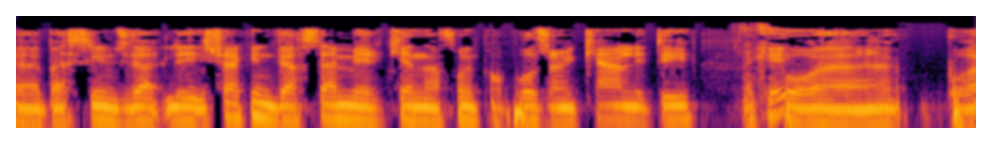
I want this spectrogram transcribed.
euh, parce que les, chaque université américaine en fond ils proposent un camp l'été pour pour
